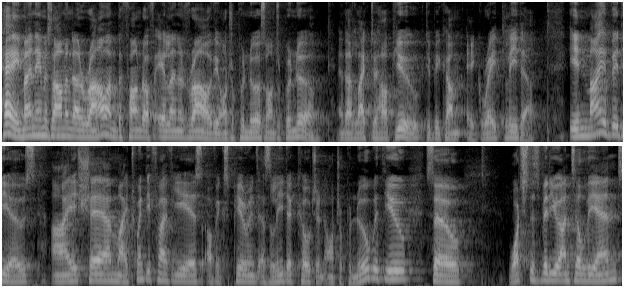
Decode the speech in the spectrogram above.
Hey, my name is Armin L. Rao. I'm the founder of A. Leonard Rao, the entrepreneur's entrepreneur, and I'd like to help you to become a great leader. In my videos, I share my 25 years of experience as a leader, coach, and entrepreneur with you. So watch this video until the end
